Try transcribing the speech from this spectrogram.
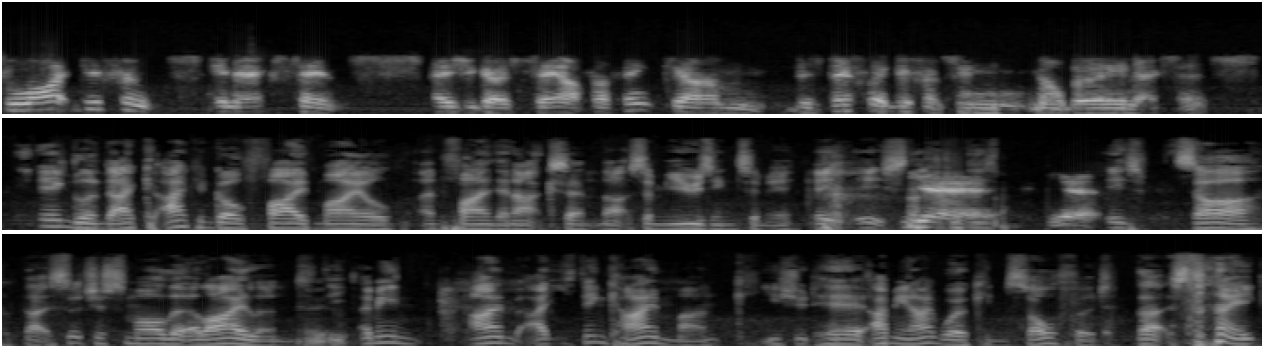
slight difference in accents as you go south. I think um, there's definitely a difference in Melburnian accents. In England, I, c- I can go five mile and find an accent that's amusing to me. It, it's Yeah, it's, yeah. it's bizarre. That's such a small little island. I mean, I'm. I think I'm Manc? You should hear. I mean, I work in Salford. That's like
